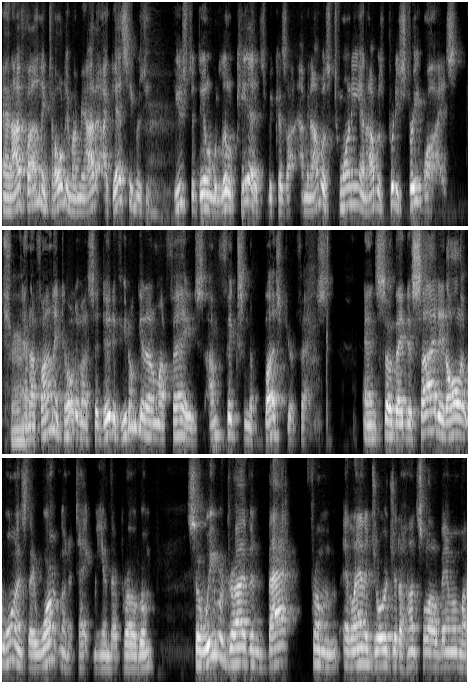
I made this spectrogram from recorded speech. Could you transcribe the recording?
and I finally told him, I mean, I, I guess he was used to dealing with little kids because I, I, mean, I was 20 and I was pretty streetwise. Sure. And I finally told him, I said, dude, if you don't get out of my face, I'm fixing to bust your face. And so they decided all at once they weren't going to take me in their program. So we were driving back from Atlanta, Georgia to Huntsville, Alabama. My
